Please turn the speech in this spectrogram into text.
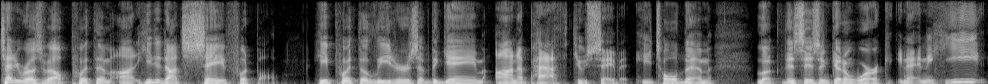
Teddy Roosevelt put them on, he did not save football. He put the leaders of the game on a path to save it. He told them, look, this isn't going to work. And he,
